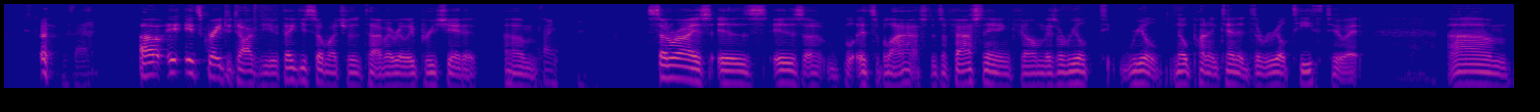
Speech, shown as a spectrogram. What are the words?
exactly. Uh, it, it's great to talk to you. Thank you so much for the time. I really appreciate it. Um, Thank Sunrise is is a it's a blast. It's a fascinating film. There's a real t- real no pun intended. There's a real teeth to it. Um,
